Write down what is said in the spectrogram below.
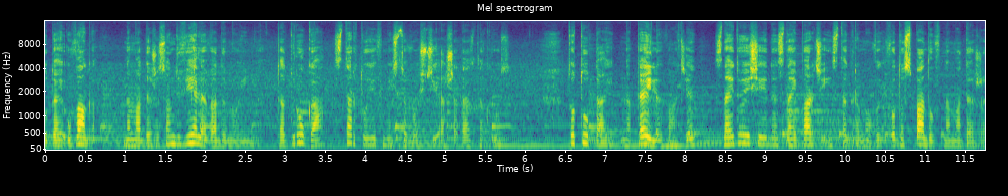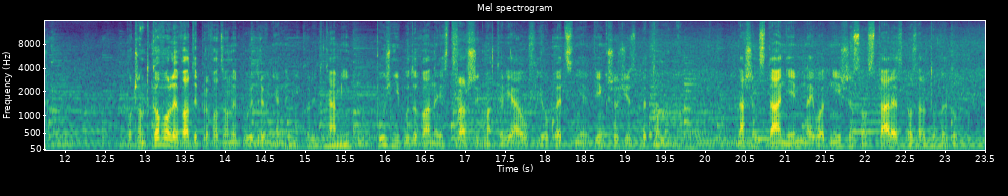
Tutaj uwaga, na Maderze są dwie lewady Moinio. Ta druga startuje w miejscowości Achadas da Cruz. To tutaj, na tej lewadzie, znajduje się jeden z najbardziej instagramowych wodospadów na Maderze. Początkowo lewady prowadzone były drewnianymi korytkami, później budowane jest z twardszych materiałów i obecnie większość jest betonowa. Naszym zdaniem najładniejsze są stare z bazaltowego bruku.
